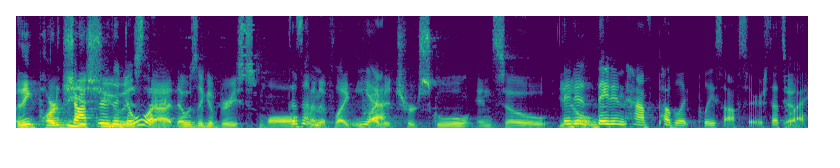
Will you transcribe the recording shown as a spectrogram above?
I think part of the shot through issue the is door. that that was like a very small Doesn't- kind of like yeah. private church school, and so you they know, didn't they didn't have public police officers. That's why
